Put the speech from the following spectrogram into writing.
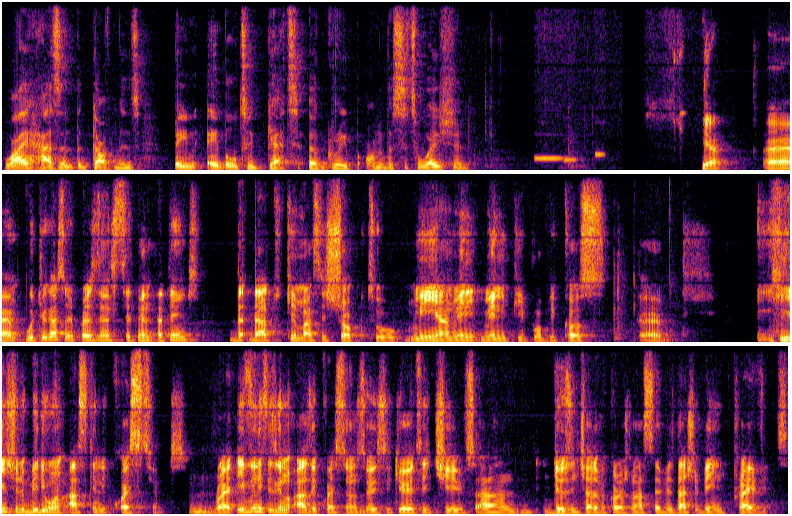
Why hasn't the government been able to get a grip on the situation? Yeah. Um, with regards to the president's statement, I think that, that came as a shock to me and many, many people because uh, he should be the one asking the questions, mm. right? Even if he's going to ask the questions to the security chiefs and those in charge of the correctional service, that should be in private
